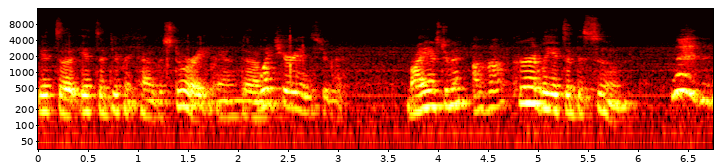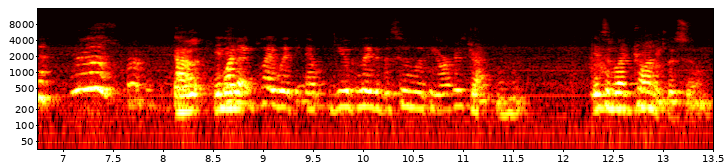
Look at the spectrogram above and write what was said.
it's a, it's a different kind of a story, and, um, What's your instrument? my instrument, Uh-huh. currently it's a bassoon. Uh, In What do you play with, uh, do you play the bassoon with the orchestra? Mhm. It's an electronic bassoon,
